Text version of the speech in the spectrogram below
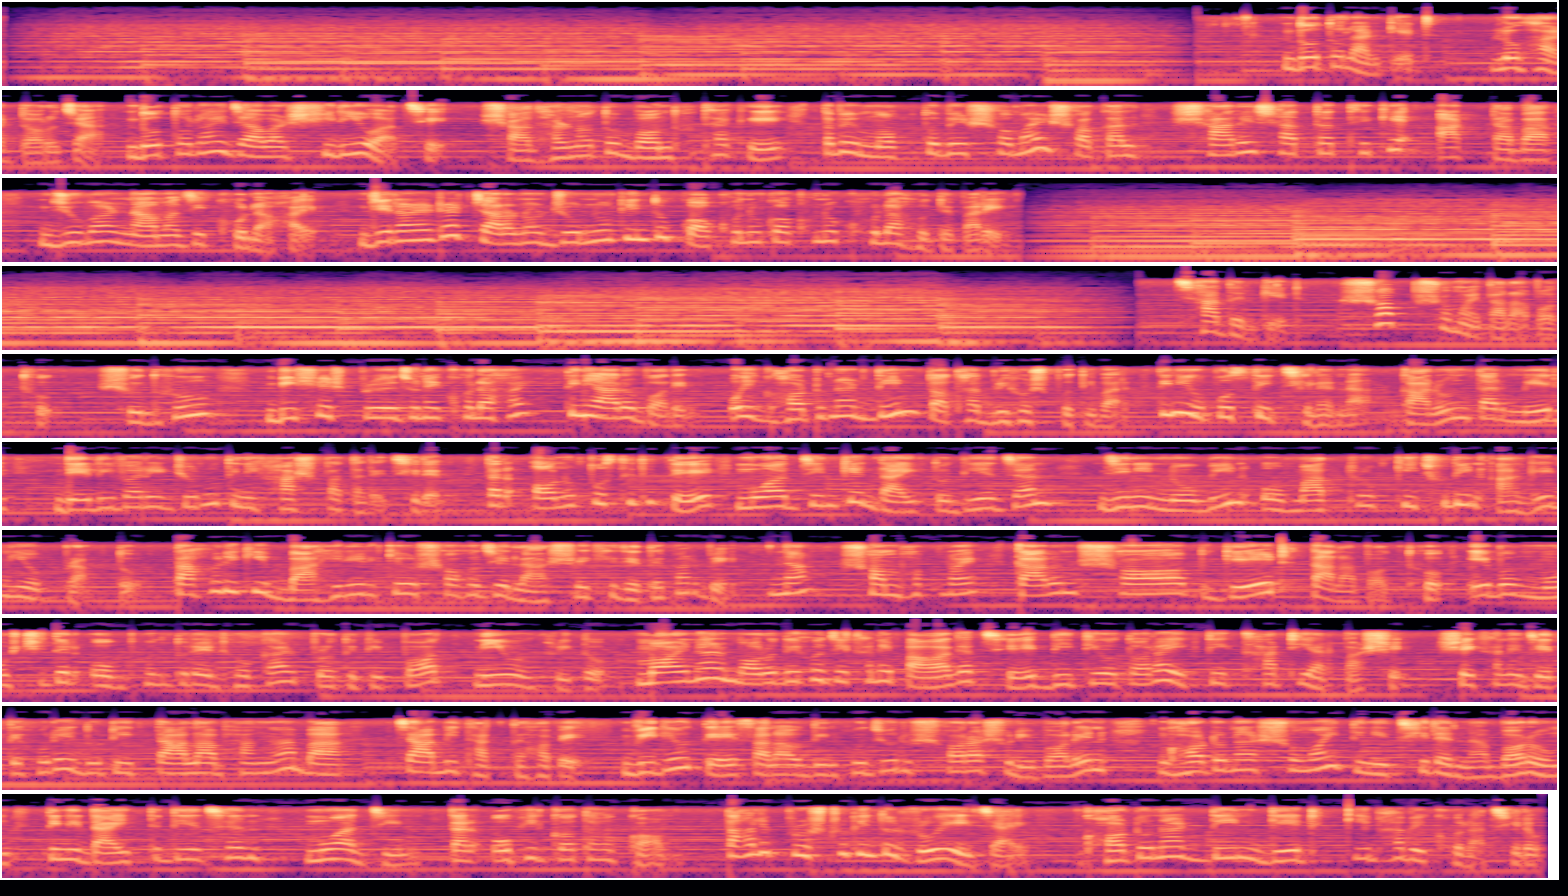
দোতলার গেট, লোহার দরজা। দোতলায় যাওয়ার সিঁড়িও আছে। সাধারণত বন্ধ থাকে, তবে মক্তবের সময় সকাল সাড়ে সাতটা থেকে আটটা বা জুমার নামাজে খোলা হয়। জেনারেটর চালানোর জন্য কিন্তু কখনো কখনো খোলা হতে পারে। ছাদের গেট সব সময় তালাবদ্ধ। শুধু বিশেষ প্রয়োজনে খোলা হয়, তিনি আরও বলেন, ওই ঘটনার দিন তথা বৃহস্পতিবার তিনি উপস্থিত ছিলেন না, কারণ তার মেয়ের ডেলিভারির জন্য তিনি হাসপাতালে ছিলেন। তার অনুপস্থিতিতে মুয়াজ্জিনকে দায়িত্ব দিয়ে যান, যিনি নবীন ও মাত্র কিছুদিন আগে নিয়োগপ্রাপ্ত। তাহলে কি বাহিরের কেউ সহজে লাশ রেখে যেতে পারবে? না, সম্ভব নয়, কারণ সব গেট তালাবদ্ধ এবং মসজিদের অভ্যন্তরে ঢোকার প্রতিটি পথ নিয়ন্ত্রিত। ময়নার মরদেহ যেখানে পাওয়া গেছে দ্বিতীয় তলা একটি খাটিয়ার পাশে। সেখানে যেতে হলে দুটি তালা ভাঙা বা চাবি থাকতে হবে। ভিডিওতে সালাউদ্দিন হুজুর সরাসরি বলেন, ঘটনার সময় তিনি ছিলেন না, বরং তিনি দায়িত্ব দিয়েছেন মুয়াজ্জিন। তার অভিজ্ঞতাও কম। তাহলে প্রশ্ন কিন্তু রয়েই যায়, ঘটনার দিন গেট কীভাবে খোলা ছিল?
